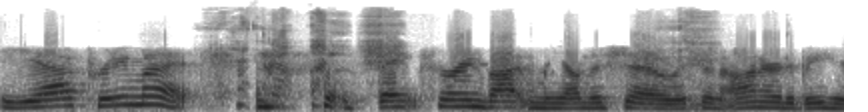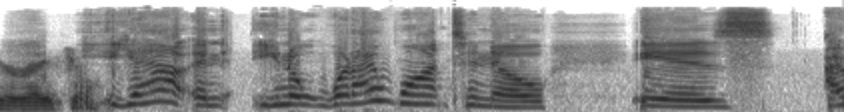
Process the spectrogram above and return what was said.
Yeah, pretty much. Thanks for inviting me on the show. It's an honor to be here, Rachel. Yeah, and you know what I want to know is I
